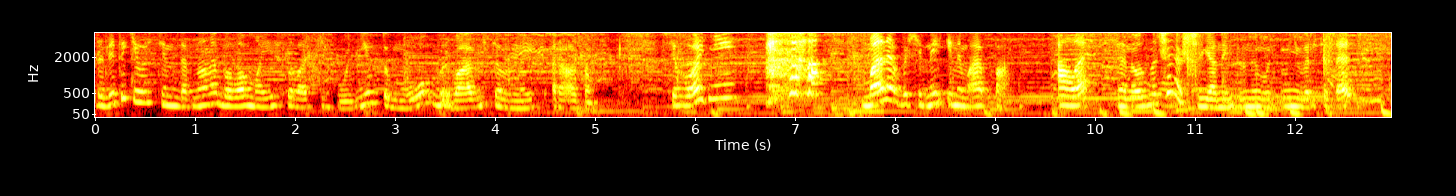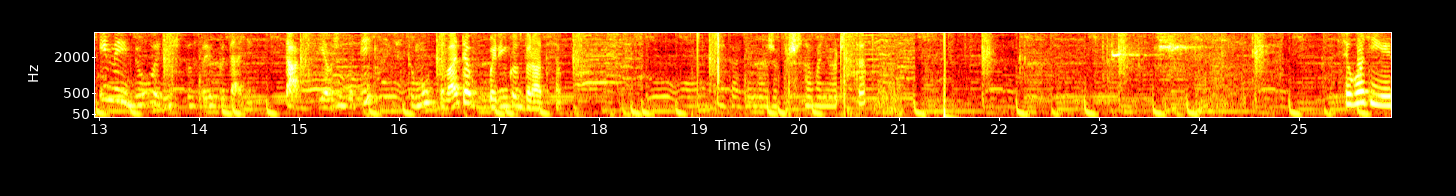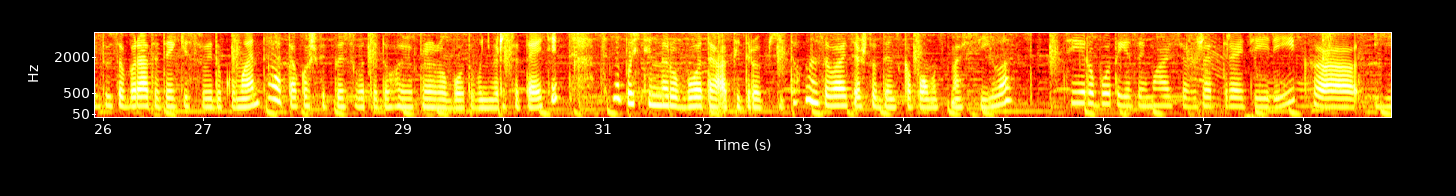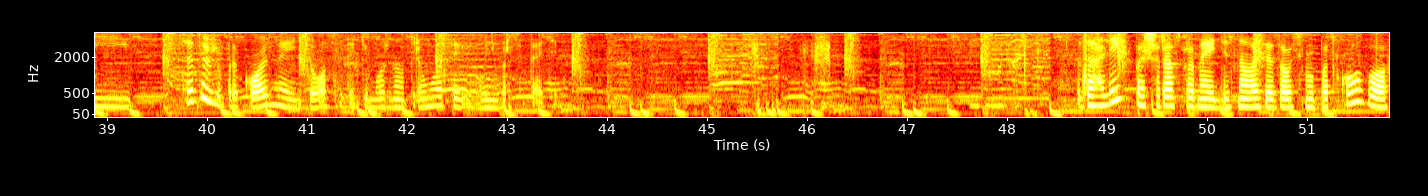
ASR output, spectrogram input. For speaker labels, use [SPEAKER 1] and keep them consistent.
[SPEAKER 1] Привітики усім! Давно не було моїх словацьких буднів, тому вриваємося в них разом. Сьогодні в мене вихідний і немає пар. Але це не означає, що я не йду на університет і не йду вирішити свої питання. Так, я вже запізнююся, тому давайте берінько збиратися.
[SPEAKER 2] Я майже прийшла в університет. Сьогодні я йду забирати деякі свої документи, а також підписувати договір про роботу в університеті. Це не постійна робота, а підробіток. Називається студентська помисна сіла. Цією роботою я займаюся вже третій рік, е, і це дуже прикольний досвід, який можна отримувати в університеті. Взагалі, перший раз про неї дізналася зовсім випадково.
